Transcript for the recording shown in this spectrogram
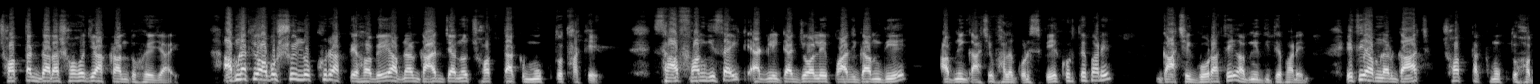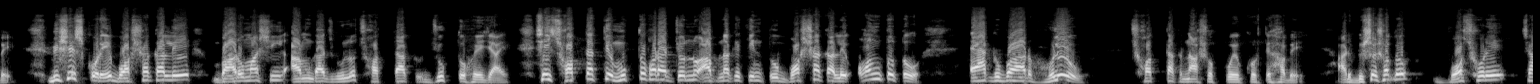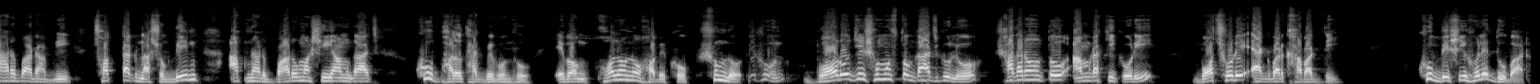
ছত্রাক দ্বারা সহজে আক্রান্ত হয়ে যায়। আপনাকে অবশ্যই লক্ষ্য রাখতে হবে, আপনার গাছ যেন ছত্রাক মুক্ত থাকে। সাফ ফাঙ্গিসাইড এক লিটার জলে পাঁচ গ্রাম দিয়ে আপনি গাছে ভালো করে স্প্রে করতে পারেন, গাছে গোড়াতে আপনি দিতে পারেন। এতে আপনার গাছ ছত্রাক মুক্ত হবে। বিশেষ করে বর্ষাকালে বারো মাসি আম গাছগুলো ছত্রাক যুক্ত হয়ে যায়। সেই ছত্রাককে মুক্ত করার জন্য আপনাকে কিন্তু বর্ষাকালে অন্তত একবার হলেও ছত্রাক নাশক প্রয়োগ করতে হবে। আর বিশেষত বছরে চারবার আপনি ছত্রাক নাশক দিন। আপনার বারো মাসি আম গাছ খুব ভালো থাকবে বন্ধু। এবং ফলনও হবে খুব সুন্দর। দেখুন, বড় যে সমস্ত গাছগুলো, সাধারণত আমরা কি করি? বছরে একবার খাবার দিই। খুব বেশি হলে দুবার।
